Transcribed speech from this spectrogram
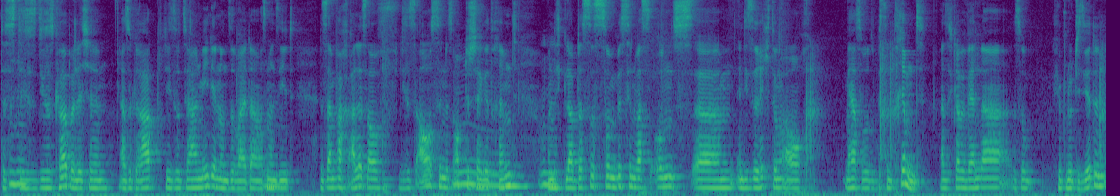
Das ist mhm. dieses, dieses Körperliche, also gerade die sozialen Medien und so weiter, was mhm. man sieht. Das ist einfach alles auf dieses Aussehen, das Optische mhm. getrimmt. Mhm. Und ich glaube, das ist so ein bisschen, was uns ähm, in diese Richtung auch ja, so ein bisschen trimmt. Also ich glaube, wir werden da so hypnotisiert in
